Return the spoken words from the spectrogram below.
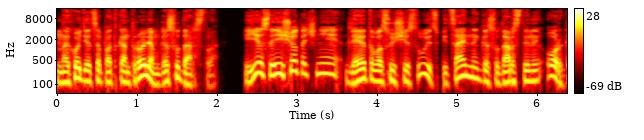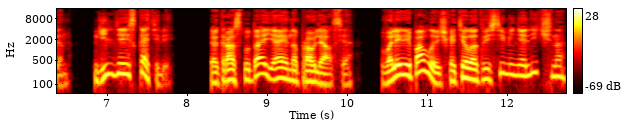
находятся под контролем государства. Если еще точнее, для этого существует специальный государственный орган – гильдия искателей. Как раз туда я и направлялся. Валерий Павлович хотел отвезти меня лично,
